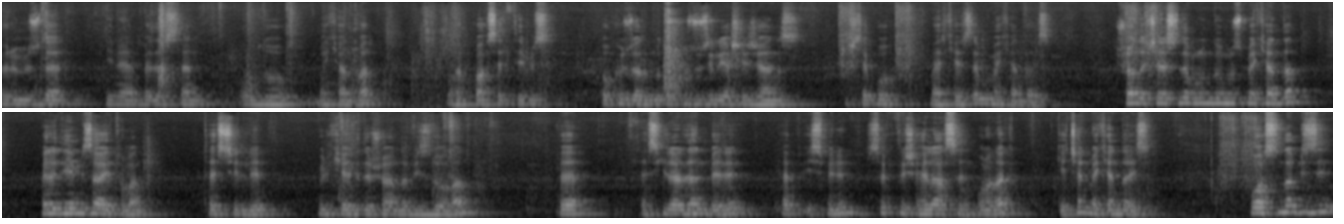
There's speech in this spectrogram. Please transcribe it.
Önümüzde yine Bedesten olduğu mekan var. O hep bahsettiğimiz 900 adımda 900 yıl yaşayacağınız işte bu merkezde bu mekandayız. Şu anda içerisinde bulunduğumuz mekanda belediyemize ait olan tescilli, mülkiyeti de şu anda bizde olan ve eskilerden beri hep isminin sık dışı helası olarak geçen mekandayız. Bu aslında bizi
